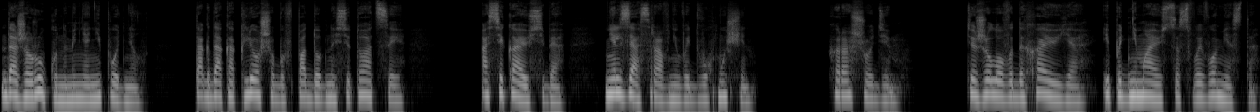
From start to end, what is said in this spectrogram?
даже руку на меня не поднял, тогда как Лёша бы в подобной ситуации... Осекаю себя, нельзя сравнивать двух мужчин. Хорошо, Дим. Тяжело выдыхаю я и поднимаюсь со своего места.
